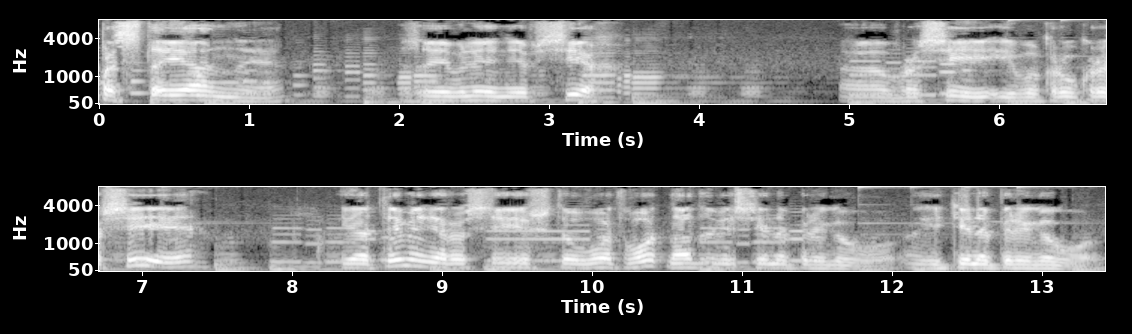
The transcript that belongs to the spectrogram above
постоянные заявления всех э, в России и вокруг России и от имени России, что вот-вот надо вести на переговор, идти на переговоры.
